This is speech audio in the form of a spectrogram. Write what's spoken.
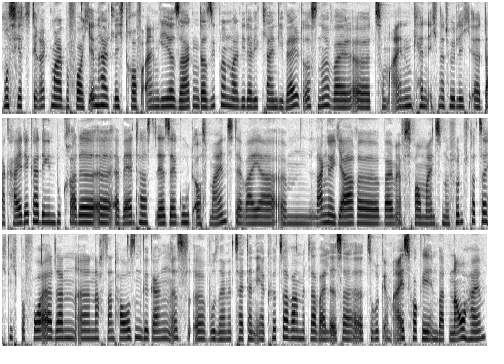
Muss jetzt direkt mal, bevor ich inhaltlich drauf eingehe, sagen, da sieht man mal wieder, wie klein die Welt ist, ne? Weil äh, zum einen kenne ich natürlich äh, Doug Heidecker, den du gerade äh, erwähnt hast, sehr, sehr gut aus Mainz. Der war ja ähm, lange Jahre beim FSV Mainz 05 tatsächlich, bevor er dann äh, nach Sandhausen gegangen ist, äh, wo seine Zeit dann eher kürzer war. Mittlerweile ist er äh, zurück im Eishockey in Bad Nauheim.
